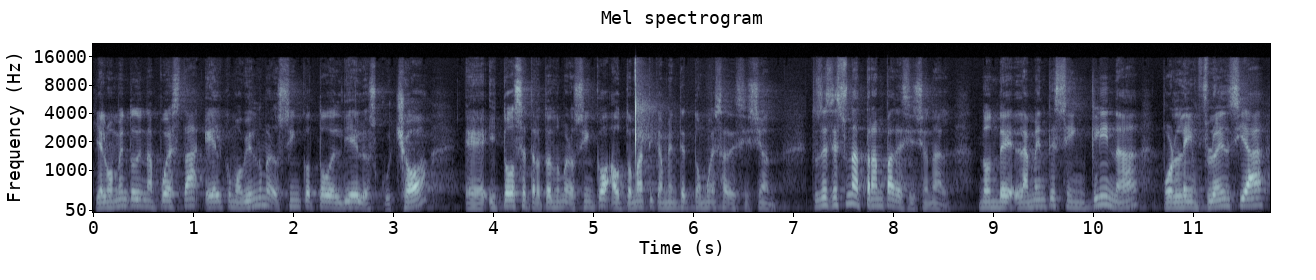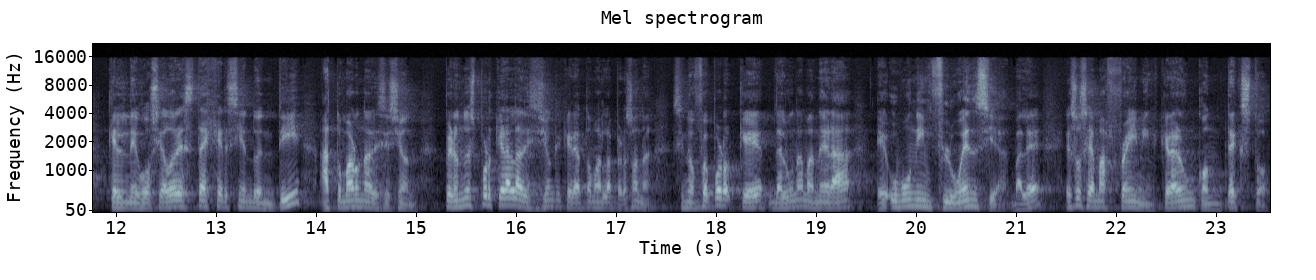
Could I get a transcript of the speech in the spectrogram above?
y al momento de una apuesta, él como vio el número 5 todo el día y lo escuchó, y todo se trató del número 5, automáticamente tomó esa decisión. Entonces es una trampa decisional, donde la mente se inclina por la influencia que el negociador está ejerciendo en ti a tomar una decisión pero no es porque era la decisión que quería tomar la persona, sino fue porque de alguna manera eh, hubo una influencia, ¿vale? Eso se llama framing, crear un contexto,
